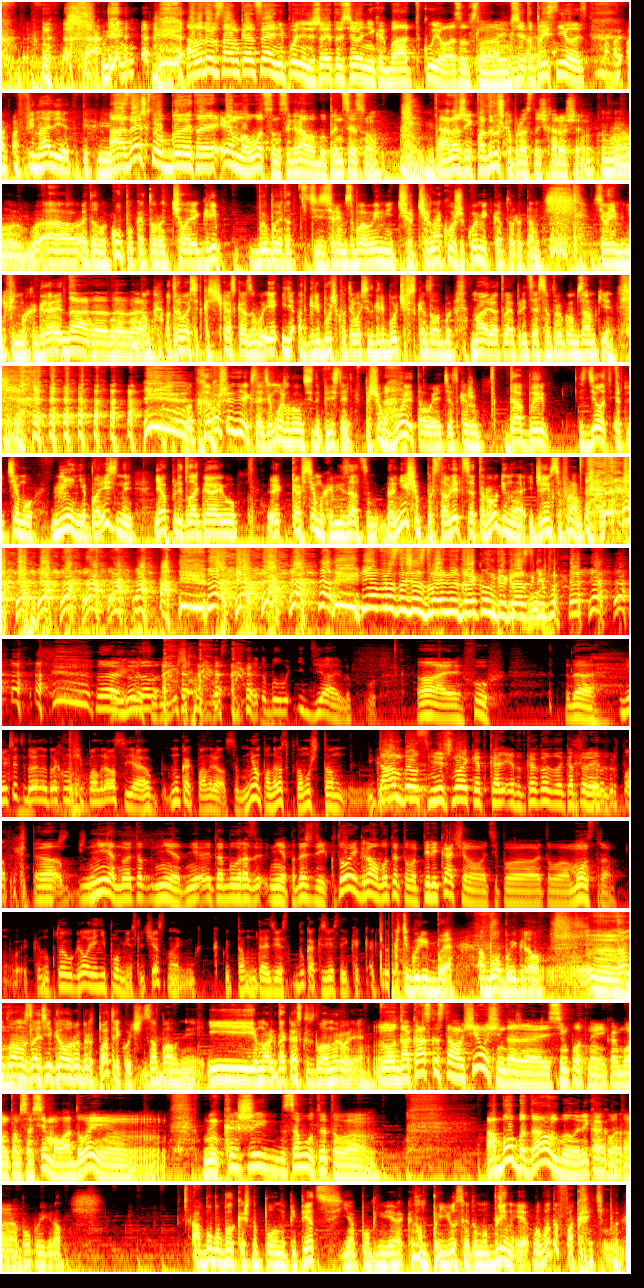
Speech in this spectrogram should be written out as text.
А потом в самом конце они поняли, что это все они как бы откуривало, собственно. Им все это приснилось. А а- а в финале этот их... и- А знаешь, кто бы это Эмма Уотсон сыграла бы принцессу? Она же их подружка просто очень хорошая. а этого Купу, который человек-гриб, был бы этот, все время забываю имя, чер- чернокожий комик, который там все время в них фильмах играет. Да, да, Он- да, он да. там, отрываясь от косячка, сказал бы, или от грибочков, отрываясь от грибочков, сказал бы, Марио, твоя принцесса в другом замке. Вот хорошая идея, кстати, можно было сюда переснять. Причем, более того, я тебе скажу, дабы сделать эту тему менее болезненной, я предлагаю э, ко всем организациям в дальнейшем подставлять Сета Рогина и Джеймса Франка. Я просто сейчас двойной дракон как раз таки. Ай, ну давай. Это было бы идеально. Ай, фух. Да. Мне, кстати, Двойной Дракон очень понравился. Я, ну как понравился? Мне он понравился, потому что там... играл- Там был смешной этот какой-то, который... Роберт Патрик. Э, Нет, ну это нет, не, это был раз. Нет, подожди, кто играл вот этого перекачанного типа этого монстра? Ну, кто его играл, я не помню, если честно. Какой-то там, да, известный. Ну, как известный, как актер категории Б. А Боба играл. Там главный злодей играл Роберт Патрик, очень забавный. И Марк Дакаскас в главной роли. Ну, Дакаскас там вообще очень даже симпотный, как бы он там совсем молодой. Блин, как же зовут этого? А Боба, да, он был, или как Да, его да, да, там? Боба играл. А Боба был, конечно, полный пипец. Я помню, я когда он появился, я думал, блин, э, what the fuck, типа.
